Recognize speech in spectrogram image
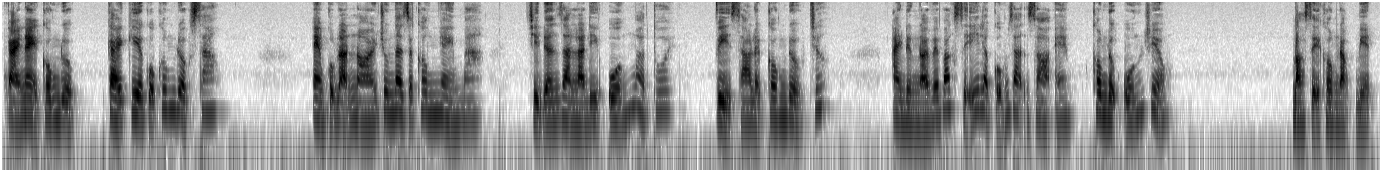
Cái này không được, cái kia cũng không được sao? Em cũng đã nói chúng ta sẽ không nhảy mà, chỉ đơn giản là đi uống mà thôi. Vì sao lại không được chứ? Anh đừng nói với bác sĩ là cũng dặn dò em không được uống rượu. Bác sĩ không đặc biệt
